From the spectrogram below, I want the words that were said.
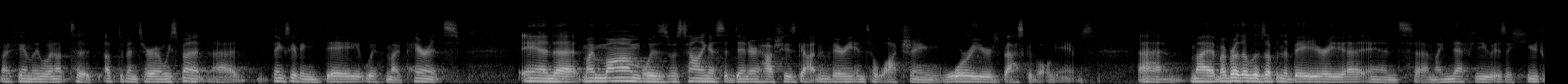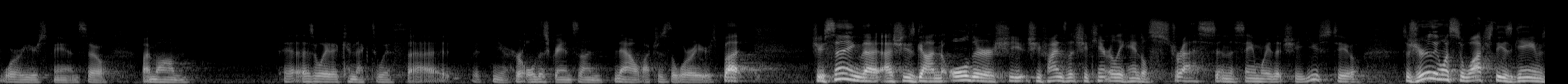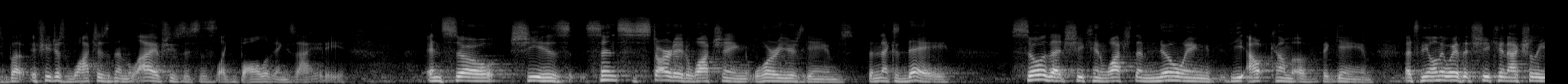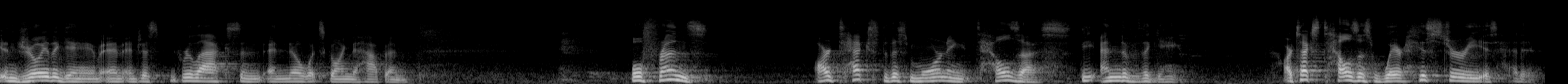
my family went up to, up to Ventura and we spent uh, Thanksgiving Day with my parents. And uh, my mom was, was telling us at dinner how she's gotten very into watching Warriors basketball games. Um, my, my brother lives up in the Bay Area, and uh, my nephew is a huge Warriors fan. So my mom, as a way to connect with, uh, with you know, her oldest grandson, now watches the Warriors. But she's saying that as she's gotten older, she, she finds that she can't really handle stress in the same way that she used to. So she really wants to watch these games, but if she just watches them live, she's just this like ball of anxiety. And so she has since started watching Warriors games the next day so that she can watch them knowing the outcome of the game. That's the only way that she can actually enjoy the game and, and just relax and, and know what's going to happen. Well, friends, our text this morning tells us the end of the game. Our text tells us where history is headed.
